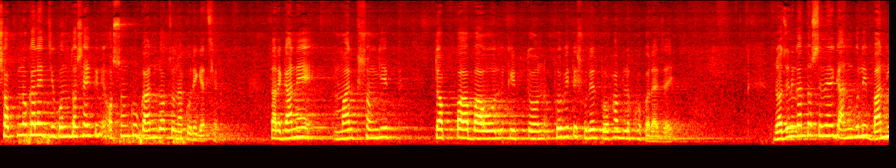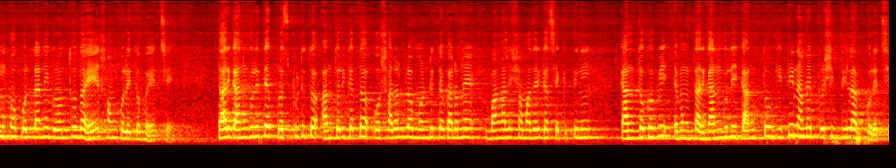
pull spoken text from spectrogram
স্বপ্নকালের জীবনদশায় তিনি অসংখ্য গান রচনা করে গেছেন। তার গানে মার্গ সংগীত টপ্পা, বাউল, কীর্তন প্রভৃতি সুরের প্রভাব লক্ষ্য করা যায়। রজনীকান্ত সেনের গানগুলি বাণী ও কল্যাণী গ্রন্থদয়ে সংকলিত হয়েছে। তার গানগুলিতে প্রস্ফুটিত আন্তরিকতা ও সারল্য মণ্ডিত কারণে বাঙালি সমাজের কাছে তিনি কান্তকবি এবং তার গানগুলি কান্তগীতি নামে প্রসিদ্ধি লাভ করেছে।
